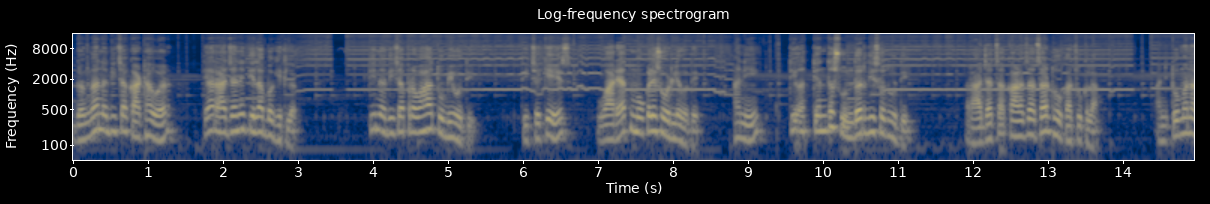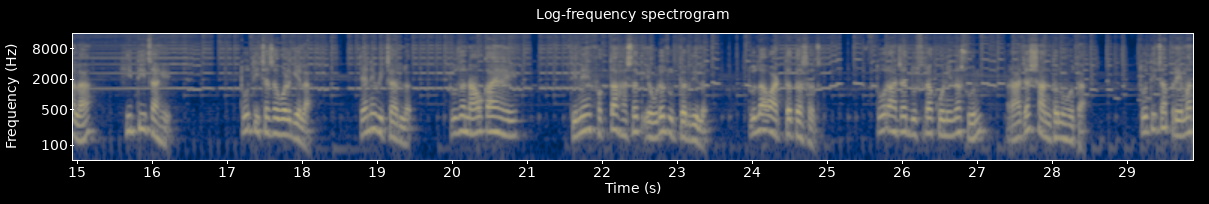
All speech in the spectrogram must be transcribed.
गंगा नदीच्या काठावर त्या राजाने तिला बघितलं. ती नदीच्या प्रवाहात उभी होती. तिचे केस वाऱ्यात मोकळे सोडले होते आणि ती अत्यंत सुंदर दिसत होती. राजाचा काळजाचा ठोका चुकला आणि तो म्हणाला ही तीच आहे. तो तिच्याजवळ गेला. त्याने विचारलं तुझं नाव काय आहे? तिने फक्त हसत एवढंच उत्तर दिलं तुला वाटतं तसंच. तो राजा दुसरा कोणी नसून राजा शांतनू होता. तो तिच्या प्रेमात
